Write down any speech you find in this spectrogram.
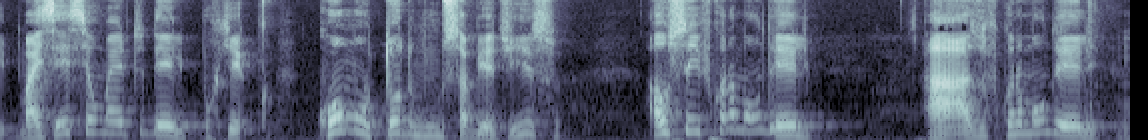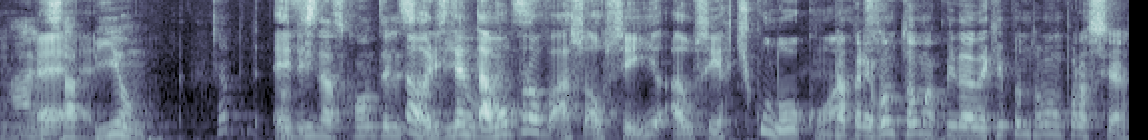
e- mas esse é o mérito dele, porque como todo mundo sabia disso, a UCI ficou na mão dele. A ASO ficou na mão dele. Ah, eles É, sabiam? No Eles, fim das contas, eles não, eles tentavam antes? provar. A UCI, a UCI articulou com a Não, peraí, vamos tomar cuidado aqui para não tomar um processo.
